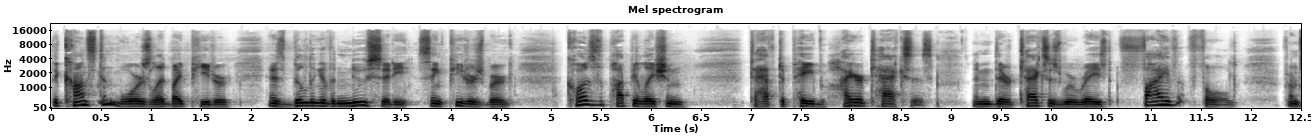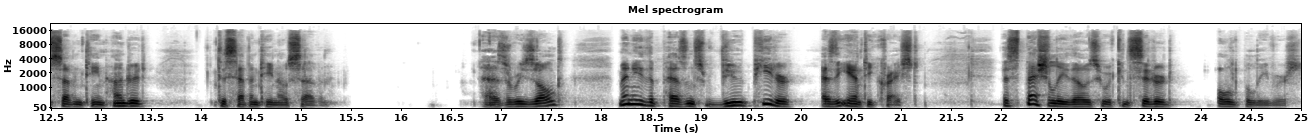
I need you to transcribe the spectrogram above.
The constant wars led by Peter and his building of a new city, St. Petersburg, caused the population to have to pay higher taxes, and their taxes were raised fivefold from 1700 to 1707. As a result, many of the peasants viewed Peter as the Antichrist, especially those who were considered old believers.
